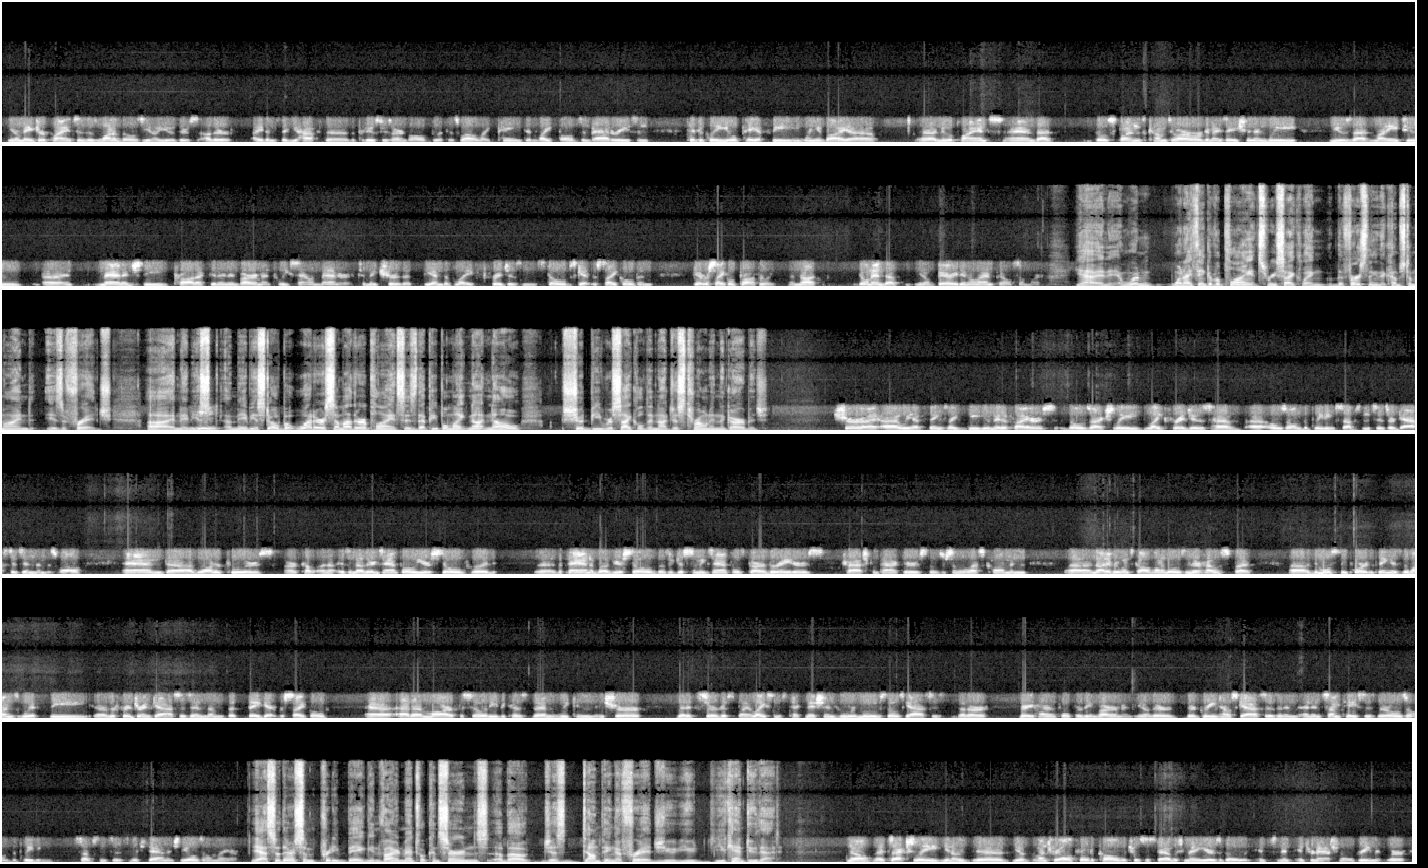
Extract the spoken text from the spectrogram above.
you know, major appliances is one of those. You know, you, there's other items that you have to, the producers are involved with as well, like paint and light bulbs and batteries. And typically you'll pay a fee when you buy a, a new appliance, and that those funds come to our organization, and we use that money to uh, manage the product in an environmentally sound manner to make sure that the end of life fridges and stoves get recycled and get recycled properly and not don't end up you know buried in a landfill somewhere. Yeah, and when when I think of appliance recycling, the first thing that comes to mind is a fridge, uh, and maybe mm-hmm. a, uh, maybe a stove. But what are some other appliances that people might not know should be recycled and not just thrown in the garbage? Sure. I, uh, we have things like dehumidifiers. Those actually, like fridges, have uh, ozone depleting substances or gases in them as well. And uh, water coolers are uh, is another example. Your stove hood, the fan above your stove, those are just some examples. Garburators, trash compactors, those are some of the less common. Uh, not everyone's got one of those in their house, but uh, the most important thing is the ones with the refrigerant gases in them that they get recycled uh, Uh, at a MAR facility because then we can ensure that it's serviced by a licensed technician who removes those gases that are very harmful for the environment. You know, they're they're greenhouse gases, and in, and in some cases, they're ozone depleting substances which damage the ozone layer. Yeah, so there are some pretty big environmental concerns about just dumping a fridge. You you you can't do that. No, it's actually you know uh, you know the Montreal Protocol, which was established many years ago. It's an international agreement where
